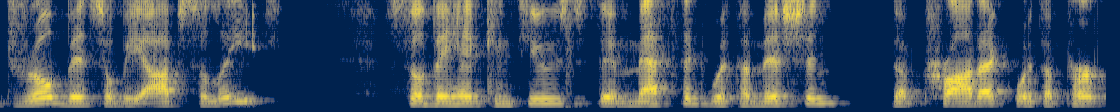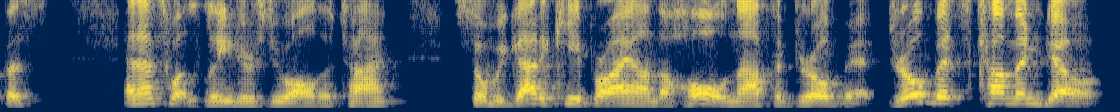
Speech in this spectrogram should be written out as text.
drill bits will be obsolete. So they had confused the method with a mission, the product with a purpose. And that's what leaders do all the time. So we got to keep our eye on the hole, not the drill bit. Drill bits come and go.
